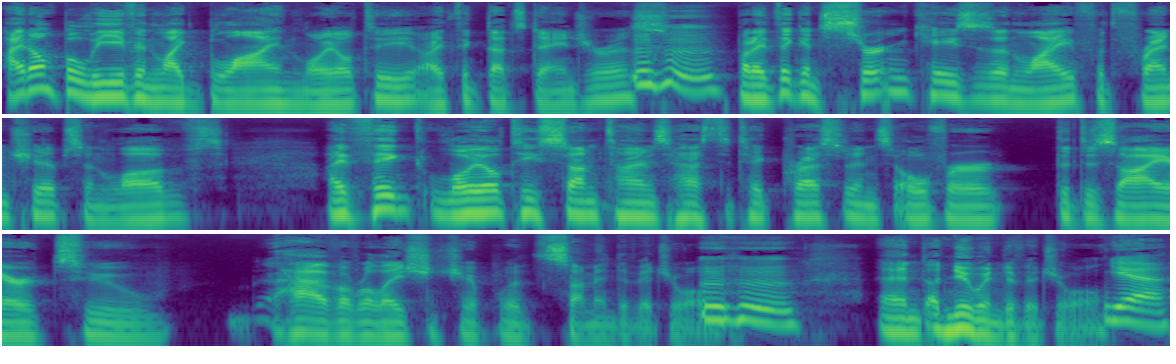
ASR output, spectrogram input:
I don't believe in like blind loyalty. I think that's dangerous. Mm-hmm. But I think in certain cases in life with friendships and loves, I think loyalty sometimes has to take precedence over the desire to have a relationship with some individual and a new individual. Mm-hmm. Yeah.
